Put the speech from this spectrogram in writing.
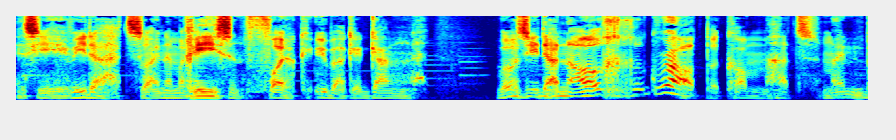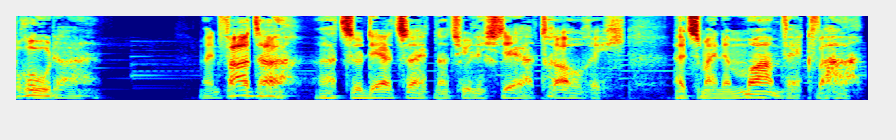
ist sie wieder zu einem Riesenvolk übergegangen, wo sie dann auch Grob bekommen hat, meinen Bruder. Mein Vater war zu der Zeit natürlich sehr traurig, als meine Mom weg war.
